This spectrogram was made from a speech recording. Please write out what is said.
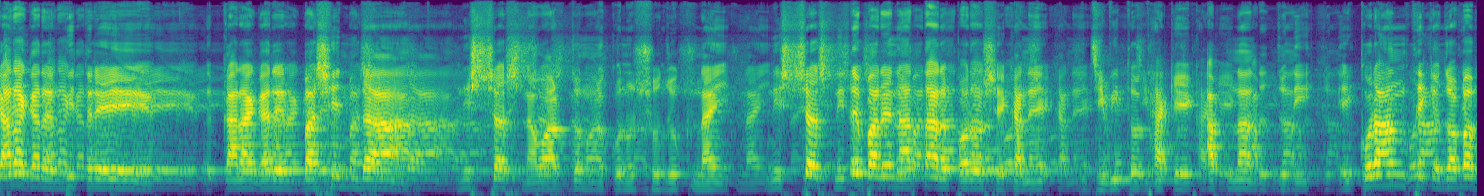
কারাগারের ভিতরে কারাগারের বাসিন্দা নিঃশ্বাস নেওয়ার জন্য কোনো সুযোগ নাই। নিঃশ্বাস নিতে পারে না, তারপরও সেখানে জীবিত থাকে। আপনার যদি এই কোরআন থেকে জবাব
